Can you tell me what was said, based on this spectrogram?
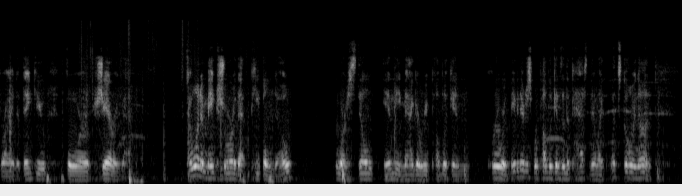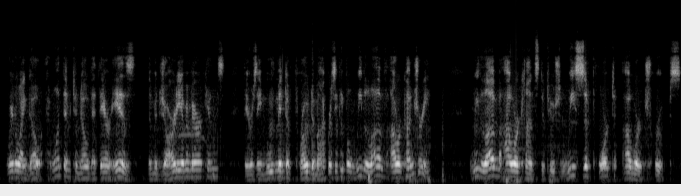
Brian and thank you for sharing that. I want to make sure that people know who are still in the MAGA Republican crew, or maybe they're just Republicans in the past and they're like, what's going on? Where do I go? I want them to know that there is the majority of Americans. There's a movement of pro democracy people. We love our country. We love our Constitution. We support our troops.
